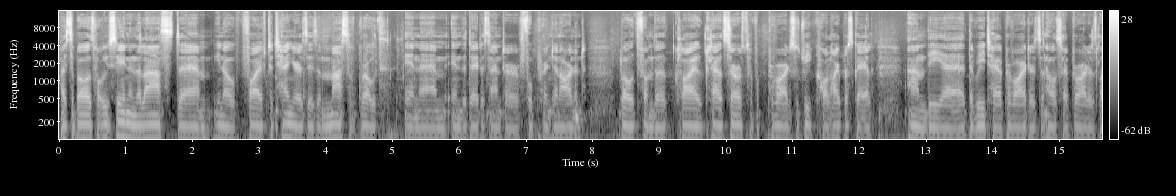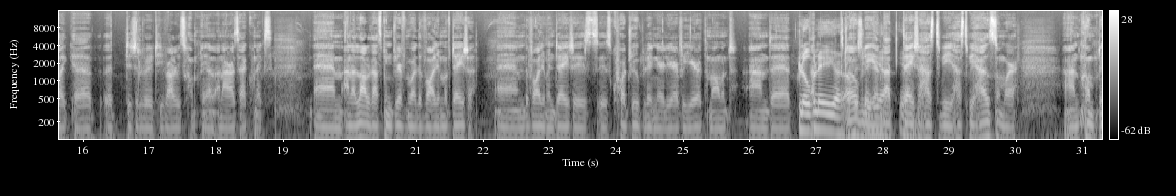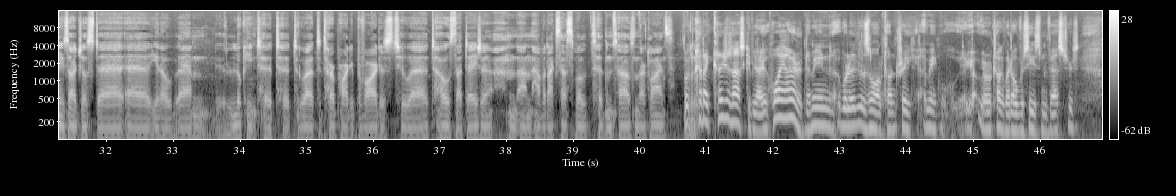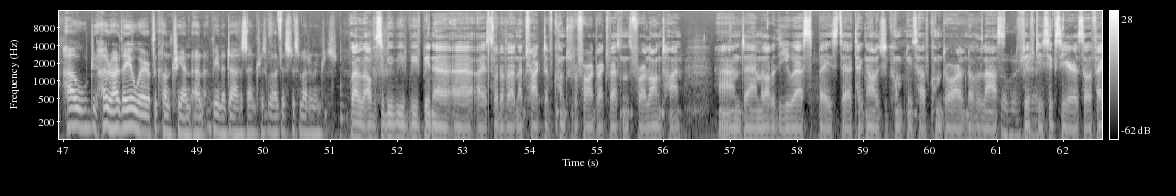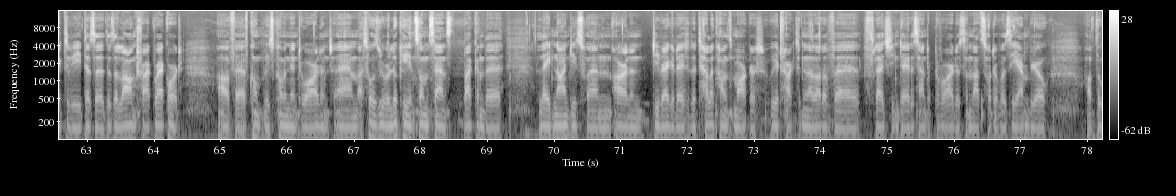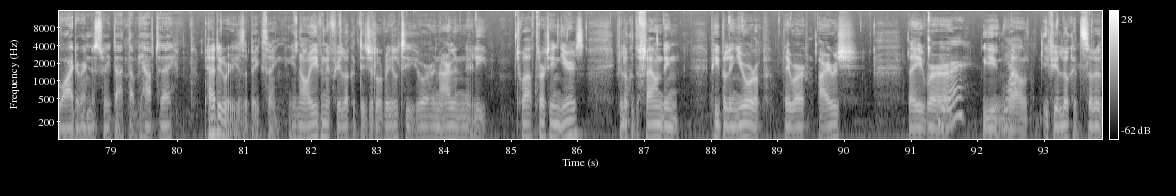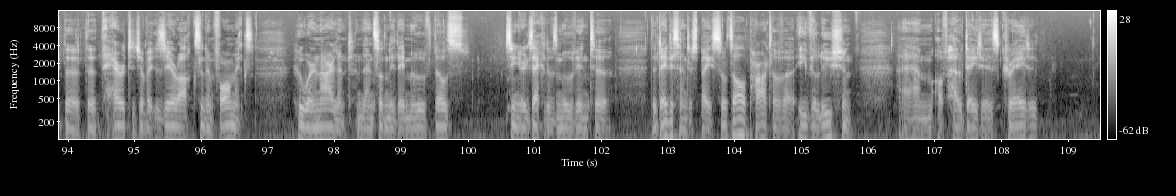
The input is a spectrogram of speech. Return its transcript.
I suppose what we've seen in the last um, you know five to ten years is a massive growth in um, in the data center footprint in Ireland, both from the cloud cloud service providers, which we call hyperscale, and the uh, the retail providers and wholesale providers like uh, Digital Realty Valerie's Company and, and ours Equinix. Um, and a lot of that's been driven by the volume of data. Um, the volume in data is, is quadrupling nearly every year at the moment, and uh, globally, globally, and yeah, that yeah. data has to be has to be housed somewhere and companies are just uh, uh, you know um, looking to, to, to, go out to third party providers to uh, to host that data and, and have it accessible to themselves and their clients. But can I can I just ask you, why Ireland? I mean, we're a little small country. I mean, you're talking about overseas investors. How how are they aware of the country and, and being a data centre as well? Just as a matter of interest. Well, obviously we, we've, we've been a, a, a sort of an attractive country for foreign direct investments for a long time and um, a lot of the US based uh, technology companies have come to Ireland over the last Oh, 50, yeah. 60 years. So effectively, there's a there's a long track record of, uh, of companies coming into Ireland. Um, I suppose we were lucky in some sense back in the late 90s when Ireland deregulated the telecoms market. We attracted in a lot of uh, fledgling data center providers, and that sort of was the embryo of the wider industry that, that we have today. Pedigree is a big thing. You know, even if we look at Digital Realty, you are in Ireland nearly 12, 13 years. If you look at the founding people in Europe, they were Irish. They were. We were? You, Yeah. Well, if you look at sort of the, the, the heritage of it, Xerox and Informix, who were in Ireland, and then suddenly they moved, those senior executives move into the data center space. So it's all part of a evolution um, of how data is created,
